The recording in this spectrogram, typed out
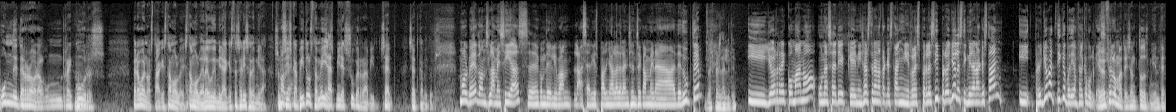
punt de terror, algun recurs... Però bueno, està, que està molt bé, està molt bé, l'heu de mirar, aquesta sèrie s'ha de mirar. Són Molt sis bé. capítols també i es mira super ràpid. Set, set capítols. Molt bé, doncs La Messias, eh, com deia l'Ivan, la sèrie espanyola de l'any sense cap mena de dubte. Després d'Elite. I jo recomano una sèrie que ni s'ha estrenat aquest any ni res per l'estil, però jo l'estic mirant aquest any i... Però jo vaig dir que podíem fer el que Jo he volguéssim. fet el mateix amb Todos Mienten.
